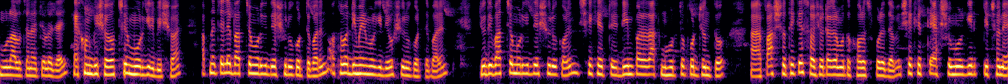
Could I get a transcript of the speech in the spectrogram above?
মূল আলোচনায় চলে যাই। এখন বিষয় হচ্ছে মুরগির বিষয়। আপনি চাইলে বাচ্চা মুরগি দিয়ে শুরু করতে পারেন অথবা ডিমের মুরগি দিয়েও শুরু করতে পারেন। যদি বাচ্চা মুরগি দিয়ে শুরু করেন, সেক্ষেত্রে ডিম পাড়ার আগ মুহূর্ত পর্যন্ত পাঁচশো থেকে ছয়শো টাকার মতো খরচ পড়ে যাবে। সেক্ষেত্রে একশো মুরগির পিছনে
